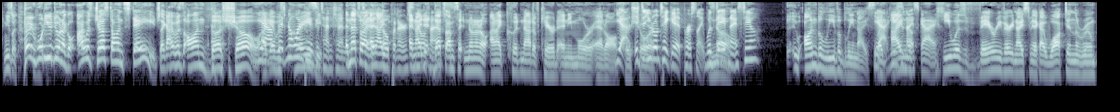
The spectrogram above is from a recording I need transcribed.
and he's like, "Hey, what are you doing?" I go, "I was just on stage. Like I was on the show. Yeah, like, but was no one pays attention And that's why to and I openers, And no I did, that's what I'm saying. No, no, no. And I could not have cared anymore at all. yeah, for sure. you don't take it personally. Was No. Dave nice to you? Uh, unbelievably nice. Yeah, like, he's I a nice guy. He was very, very nice to me. Like I walked in the room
